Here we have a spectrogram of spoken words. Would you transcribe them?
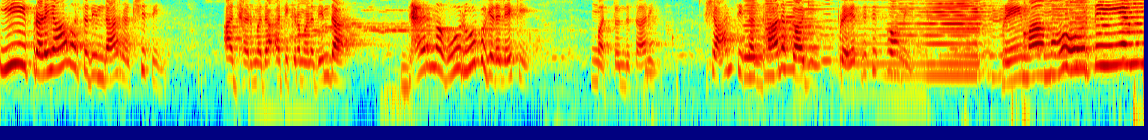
ಈ ಪ್ರಳಯಾವರ್ತದಿಂದ ರಕ್ಷಿಸಿ. ಅಧರ್ಮದ ಅತಿಕ್ರಮಣದಿಂದ ಧರ್ಮವು ರೂಪುಗೆಡಲೇಕೆ? ಮತ್ತೊಂದು ಸಾರಿ ಶಾಂತಿ ಸಂಧಾನಕ್ಕಾಗಿ ಪ್ರಯತ್ನಿಸಿ ಸ್ವಾಮಿ. ಪ್ರೇಮ ಮೂರ್ತಿ ಎಂಬ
